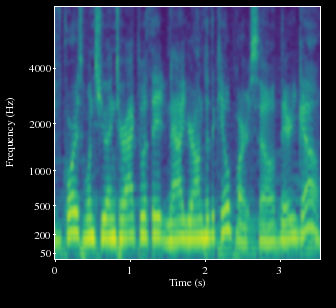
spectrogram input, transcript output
Of course, once you interact with it, now you're on to the kill part, so there you go.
